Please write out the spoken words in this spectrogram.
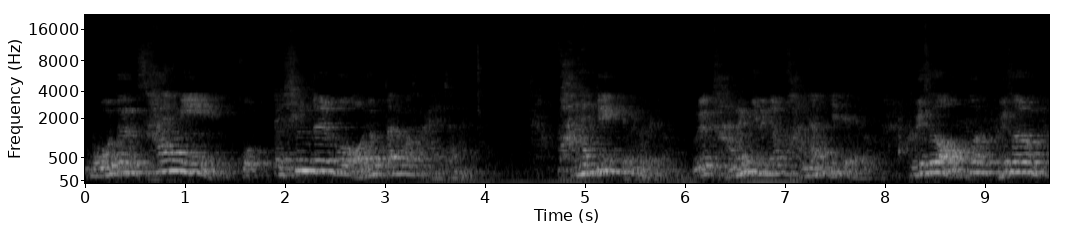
모든 삶이 고- 힘들고 어렵다는 것을 알잖아요. 광야길이기 때문에. 우리가 가는 길은요 광야길이에요. 거기서 엎어 거기서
